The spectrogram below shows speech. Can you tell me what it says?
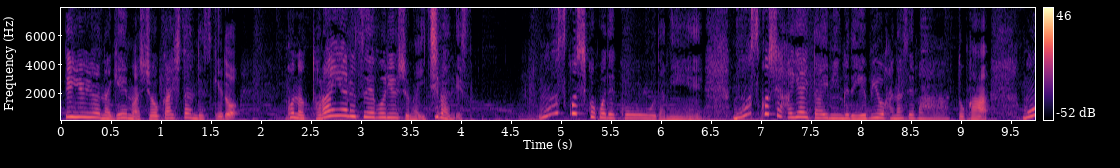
っていうようなゲームは紹介したんですけど、このトライアルズエボリューションが一番です。もう少しここでこうだね。もう少し早いタイミングで指を離せばとか、もう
